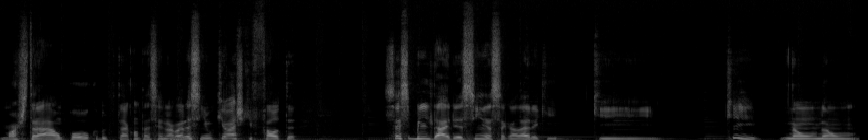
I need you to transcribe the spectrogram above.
mostrar um pouco do que tá acontecendo. Agora, assim, o que eu acho que falta sensibilidade, assim, essa galera que, que, que não, não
